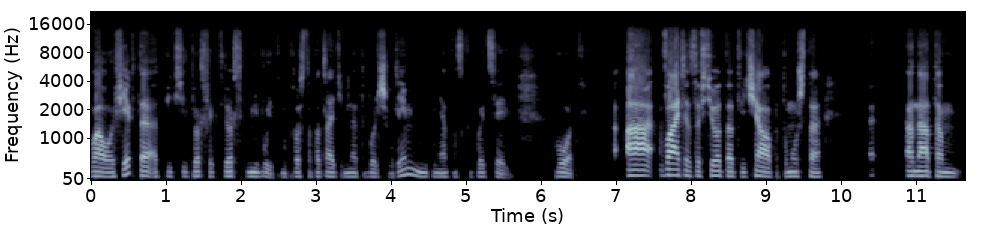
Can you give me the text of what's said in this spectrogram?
вау-эффекта от Pixel Perfect верстки не будет. Мы просто потратим на это больше времени, непонятно с какой целью. Вот. А Варя за все это отвечала, потому что э, она там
